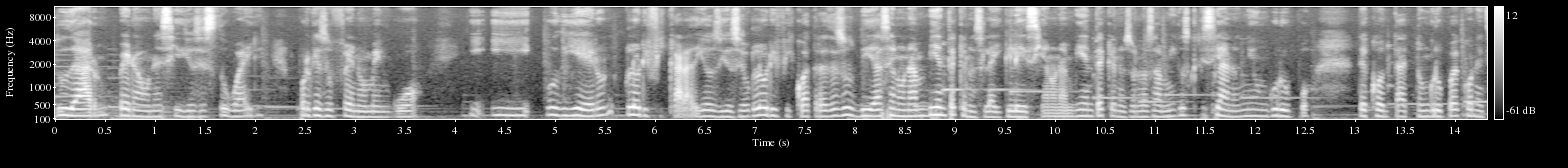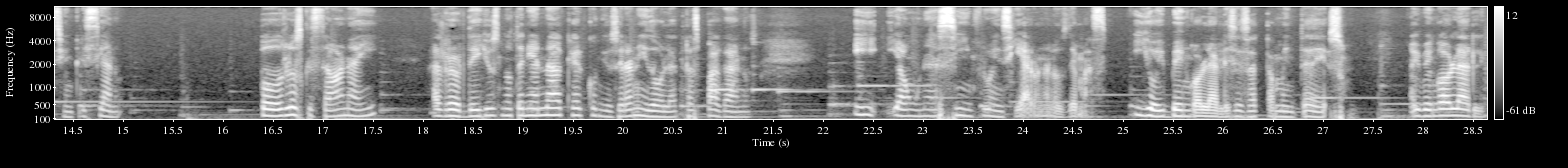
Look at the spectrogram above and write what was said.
dudaron, pero aún así Dios estuvo ahí porque su fe no menguó y, pudieron glorificar a Dios. Dios se glorificó a través de sus vidas en un ambiente que no es la iglesia, en un ambiente que no son los amigos cristianos ni un grupo de contacto, un grupo de conexión cristiano. Todos los que estaban ahí, alrededor de ellos no tenían nada que ver con Dios, eran idólatras, paganos y, aún así influenciaron a los demás. Y hoy vengo a hablarles exactamente de eso. Hoy vengo a hablarle,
